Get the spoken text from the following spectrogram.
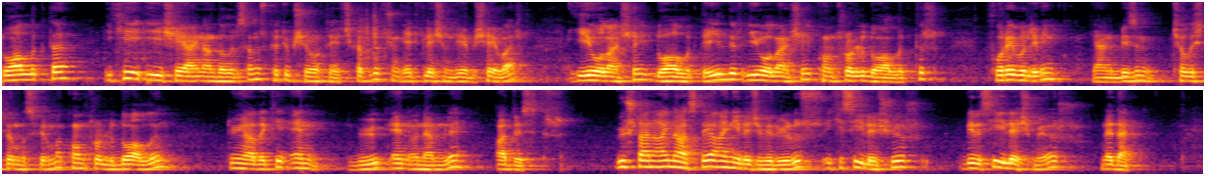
Doğallıkta iki iyi şeyi aynı anda alırsanız kötü bir şey ortaya çıkabilir. Çünkü etkileşim diye bir şey var. İyi olan şey doğallık değildir. İyi olan şey kontrollü doğallıktır. Forever Living yani bizim çalıştığımız firma kontrollü doğallığın dünyadaki en büyük, en önemli adresidir. 3 tane aynı hastaya aynı ilacı veriyoruz. İkisi iyileşiyor, birisi iyileşmiyor. Neden?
